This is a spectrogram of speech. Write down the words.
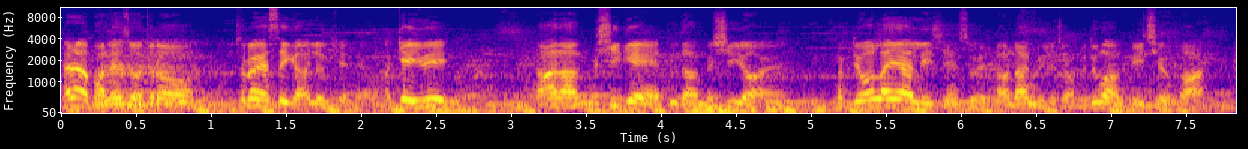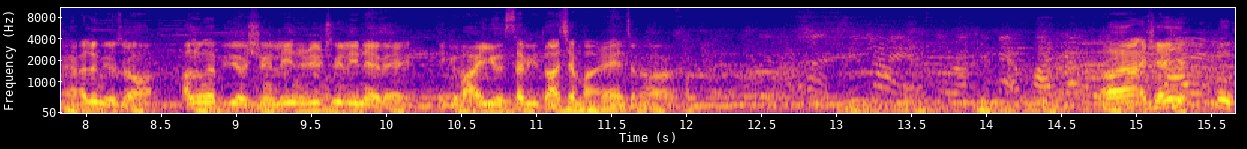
အဲ့ဒါဘာလဲဆိုတော့ကျွန်တော်ကျွန်တော်ရဲ့စိတ်ကအဲ့လိုဖြစ်နေအကယ်၍ဒါသာမရှိခဲ့ရင်သူသာမရှိတော့ရင်မပြောလိုက်ရလေချင်းဆိုရင်နောက်တာမျိုးလို့ကျွန်တော်ဘယ်သူမှမပေးချင်ဘူးပါအဲ့လိုမျိုးဆိုတော့အလုံးပဲပြောရှင်လေး military လေးနဲ့ပဲဒီကဘာကြီးကိုဆက်ပြီးသွားချင်ပါတယ်ကျွန်တော်စီလာရဲ့ဆိုတော့ပြင်မဲ့ အဖွားတယောက်အာအရင်ဟုတ်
